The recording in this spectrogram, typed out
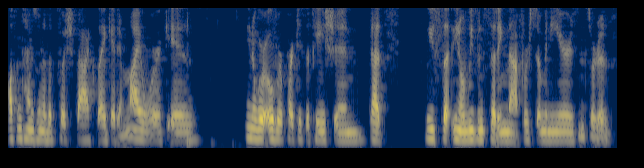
oftentimes one of the pushbacks I get in my work is, you know, we're over participation. That's we've set, you know, we've been studying that for so many years and sort of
